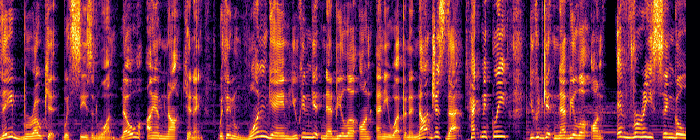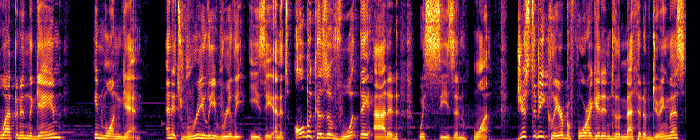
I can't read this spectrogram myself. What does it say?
they broke it with Season 1. No, I am not kidding. Within one game, you can get Nebula on any weapon. And not just that, technically, you could get Nebula on every single weapon in the game in one game. And it's really, really easy. And it's all because of what they added with Season 1. Just to be clear, before I get into the method of doing this,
